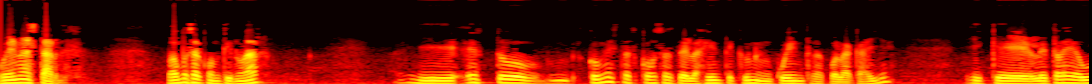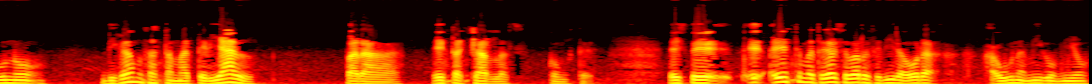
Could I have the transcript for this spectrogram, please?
Buenas tardes. Vamos a continuar y esto con estas cosas de la gente que uno encuentra por la calle y que le trae a uno digamos hasta material para estas charlas con ustedes. Este, e, este material se va a referir ahora a un amigo mío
